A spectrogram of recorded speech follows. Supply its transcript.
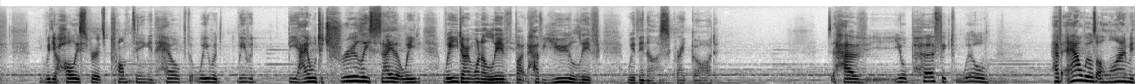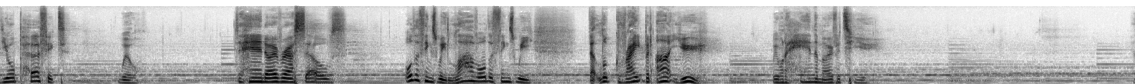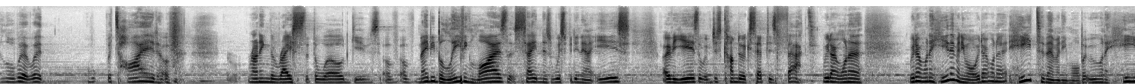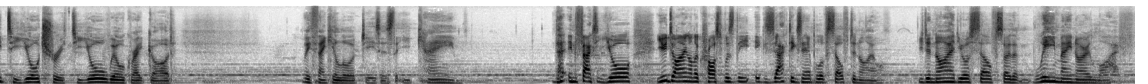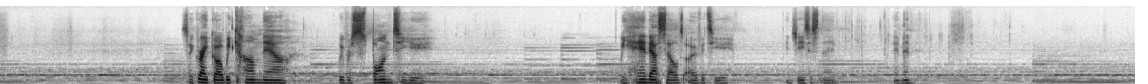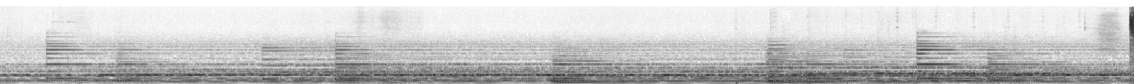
with your Holy Spirit's prompting and help, that we would, we would be able to truly say that we, we don't want to live, but have you live within us, great God. To have your perfect will, have our wills align with your perfect will. To hand over ourselves, all the things we love, all the things we that look great but aren't you. We want to hand them over to you. Lord, we're, we're, we're tired of running the race that the world gives, of, of maybe believing lies that Satan has whispered in our ears over years that we've just come to accept as fact. We don't want to. We don't want to hear them anymore. We don't want to heed to them anymore, but we want to heed to your truth, to your will, great God. We thank you, Lord Jesus, that you came. That in fact, your, you dying on the cross was the exact example of self denial. You denied yourself so that we may know life. So, great God, we come now, we respond to you. We hand ourselves over to you. In Jesus' name, amen.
